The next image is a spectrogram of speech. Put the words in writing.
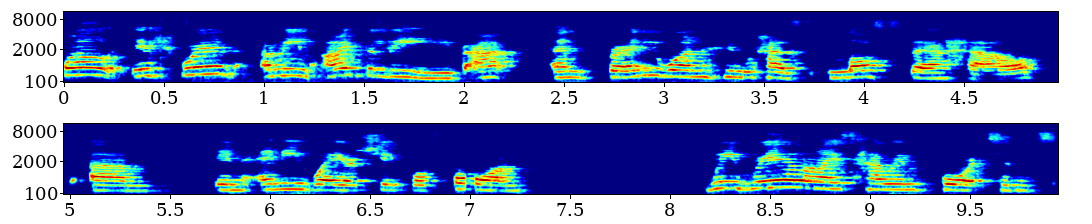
Well, if we're, I mean, I believe, at, and for anyone who has lost their health um, in any way or shape or form, we realize how important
